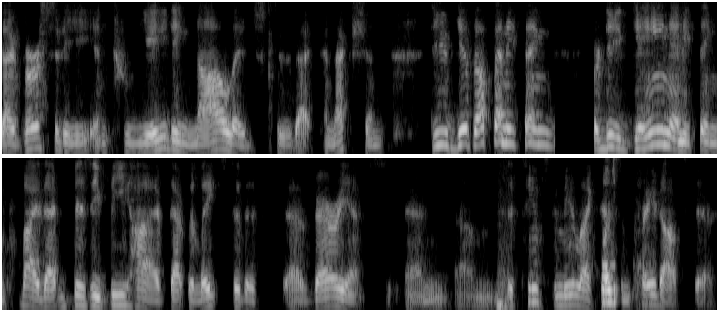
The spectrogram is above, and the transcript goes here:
diversity and creating knowledge through that connection. Do you give up anything or do you gain anything by that busy beehive that relates to this uh, variance? And um, it seems to me like there's some trade offs there.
